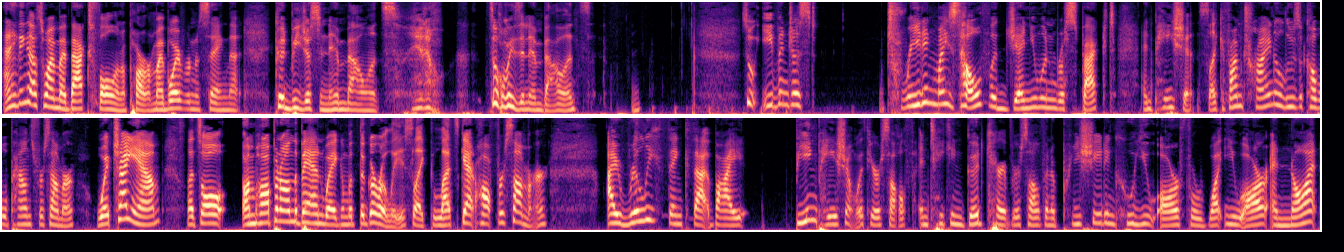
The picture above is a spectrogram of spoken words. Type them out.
And I think that's why my back's falling apart. My boyfriend was saying that could be just an imbalance. You know, it's always an imbalance. So, even just treating myself with genuine respect and patience. Like if I'm trying to lose a couple pounds for summer, which I am, let's all I'm hopping on the bandwagon with the girlies, like let's get hot for summer. I really think that by being patient with yourself and taking good care of yourself and appreciating who you are for what you are and not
